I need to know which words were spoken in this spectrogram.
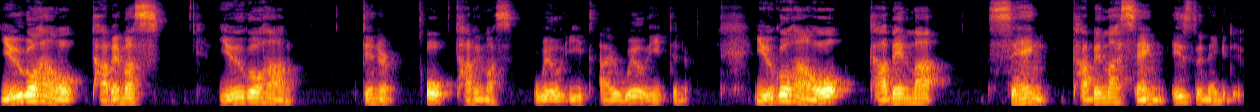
夕ご飯を食べます。夕ご飯 dinner を食べます。 will eat. I will eat dinner. 夕ご飯を食べません。食べません is the negative.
